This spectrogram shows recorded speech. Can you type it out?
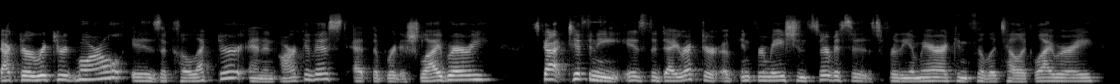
Dr. Richard Morel is a collector and an archivist at the British Library. Scott Tiffany is the Director of Information Services for the American Philatelic Library.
